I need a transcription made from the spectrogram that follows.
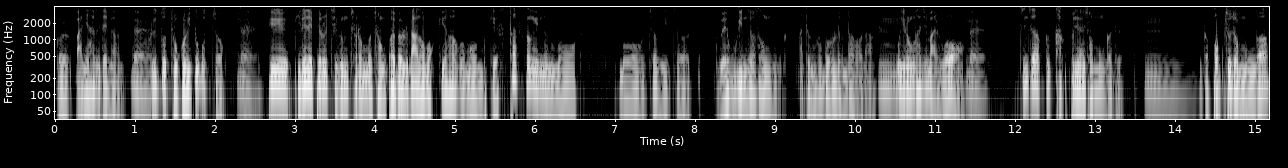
걸 많이 하게 되면 네. 그리고 또 조건이 또 붙죠. 네. 비례, 비례대표를 지금처럼 뭐 정파별로 나눠 먹기 하고 뭐 이렇게 스타성 있는 뭐, 뭐 저기 저 외국인 여성 같은 후보를 넣는다거나 음. 뭐 이런 거 하지 말고 네. 진짜 그 각 분야의 전문가들 음. 그러니까 법조 전문가,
